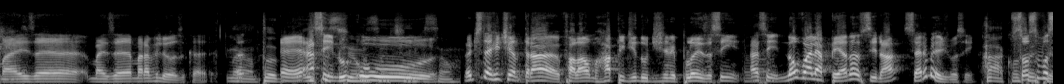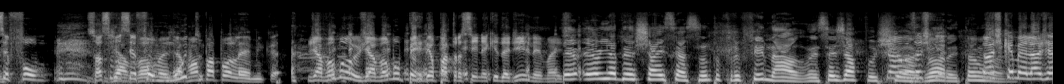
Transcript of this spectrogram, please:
Mas é, mas é maravilhoso, cara. Não, tô- É, assim, o... são- antes da gente entrar, falar um rapidinho do Disney Plus, assim, assim, não vale a pena assinar, sério mesmo, assim. Ah, Só se certeza. você for, só se já você vamos, for já muito, vamos pra polêmica. já vamos, já vamos perder o patrocínio aqui da Disney, mas Eu, eu ia deixar esse assunto pro final, mas você já puxou Não, agora, que, então. eu acho que é melhor já,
